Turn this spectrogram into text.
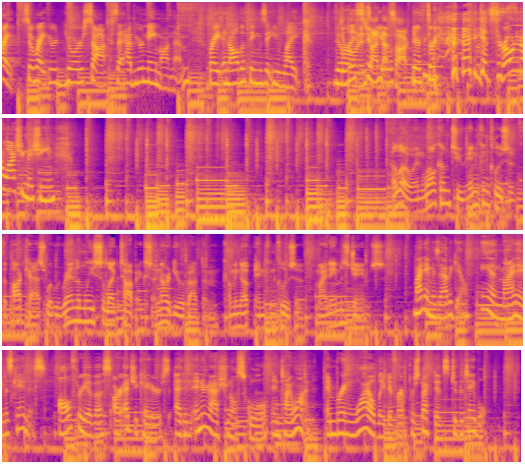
Right. So right, your your socks that have your name on them, right, and all the things that you like. The Thrown list of inside that sock. They're thro- gets thrown in a washing machine. Hello, and welcome to Inconclusive, the podcast where we randomly select topics and argue about them, coming up inconclusive. My name is James. My name is Abigail. And my name is Candace. All three of us are educators at an international school in Taiwan and bring wildly different perspectives to the table.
